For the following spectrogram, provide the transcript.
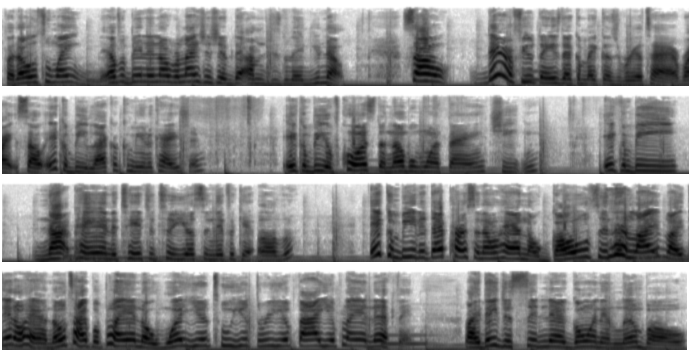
for those who ain't ever been in a relationship, that I'm just letting you know. So there are a few things that can make us real tired, right? So it could be lack of communication. It can be, of course, the number one thing, cheating. It can be not paying attention to your significant other. It can be that that person don't have no goals in their life, like they don't have no type of plan, no one year, two year, three year, five year plan, nothing. Like they just sitting there going in limbo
